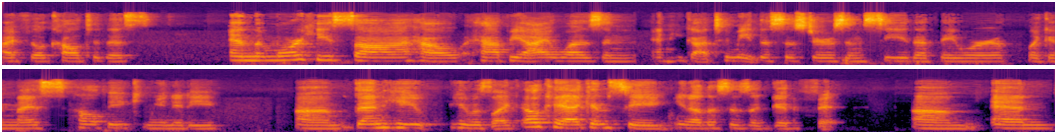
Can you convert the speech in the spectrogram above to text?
I feel called to this. And the more he saw how happy I was and, and he got to meet the sisters and see that they were like a nice, healthy community, um, then he, he was like, okay, I can see, you know, this is a good fit. Um, and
